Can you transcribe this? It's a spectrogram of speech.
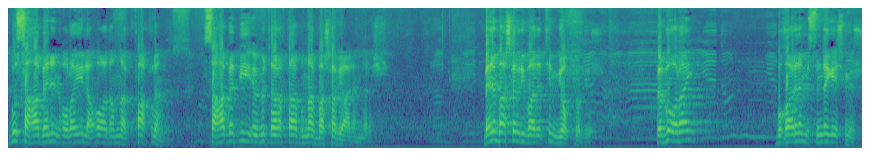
Bu sahabenin olayıyla o adamlar farklı. Sahabe bir öbür tarafta bunlar başka bir alemdeler. Benim başka bir ibadetim yoktur diyor. Ve bu olay Bukhari'de Müslim'de geçmiyor.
